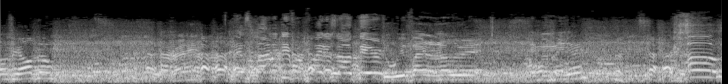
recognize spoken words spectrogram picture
Jose Aldo? there's a lot of different fighters out there. Do we fight another MMA guy? Um,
